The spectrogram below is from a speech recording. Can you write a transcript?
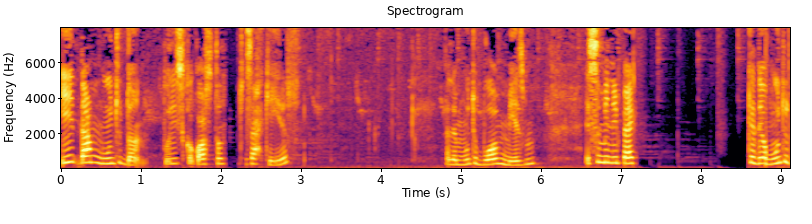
E dá muito dano. Por isso que eu gosto tanto das arqueiras. Ela é muito boa mesmo. Esse mini pack deu muito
